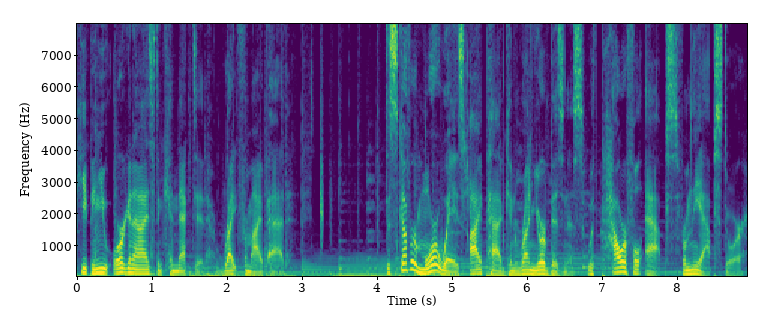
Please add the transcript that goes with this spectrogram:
keeping you organized and connected right from iPad. Discover more ways iPad can run your business with powerful apps from the App Store.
